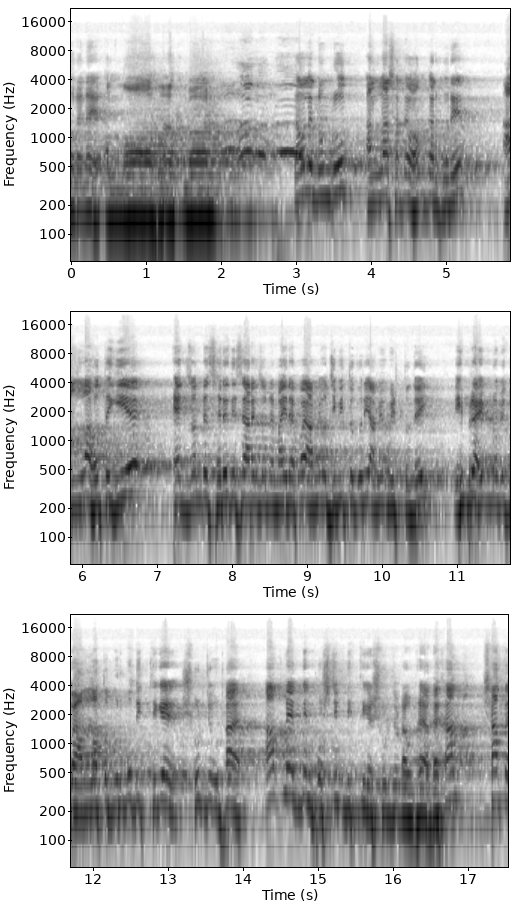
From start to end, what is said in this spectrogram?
করে নেয়, আল্লাহ আকবার। তাহলে নমরুদ আল্লাহর সাথে অহংকার করে, আল্লাহ হতে গিয়ে একজনকে ছেড়ে দিছে, আরেকজনের মাইরা কয়, আমিও জীবিত করি, আমিও মৃত্যু দেই। ইব্রাহিম নবী কয়, আল্লাহ তো পূর্ব দিক থেকে সূর্য উঠায়, আপনি একদিন পশ্চিম দিক থেকে সূর্যটা উঠায় দেখান। সাথে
